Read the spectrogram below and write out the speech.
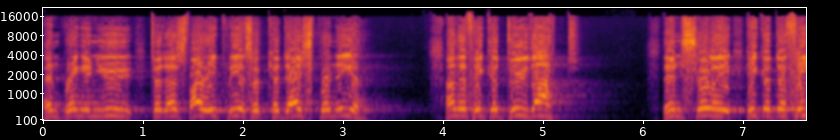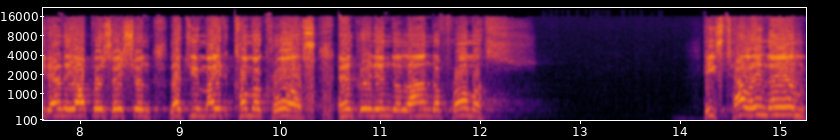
in bringing you to this very place at Kadesh Barnea. And if he could do that, then surely he could defeat any opposition that you might come across entering into the land of promise. He's telling them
